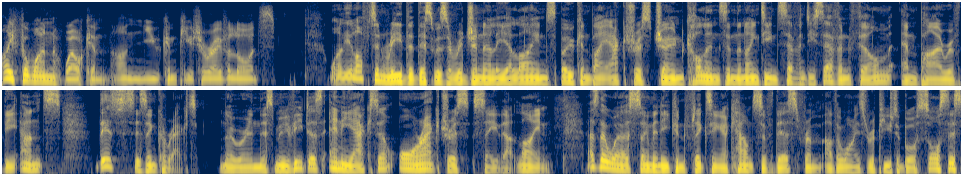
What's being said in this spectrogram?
I for one welcome our new computer overlords. While you'll often read that this was originally a line spoken by actress Joan Collins in the 1977 film Empire of the Ants, this is incorrect. Nowhere in this movie does any actor or actress say that line. As there were so many conflicting accounts of this from otherwise reputable sources,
